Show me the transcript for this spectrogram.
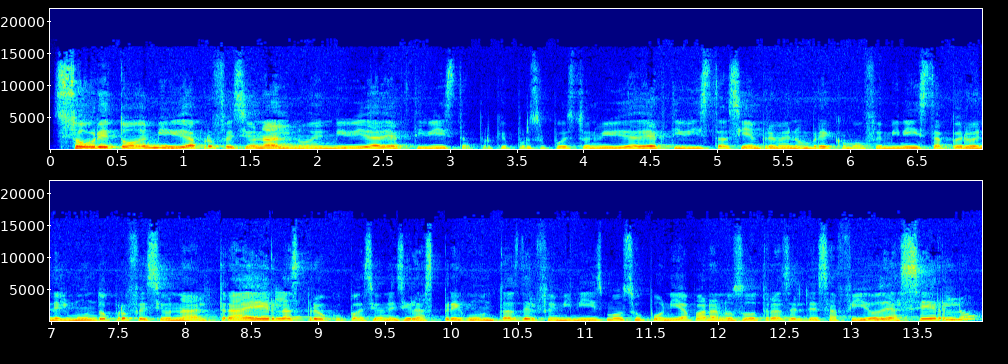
sobre todo en mi vida profesional, no en mi vida de activista, porque por supuesto en mi vida de activista siempre me nombré como feminista, pero en el mundo profesional traer las preocupaciones y las preguntas del feminismo suponía para nosotras el desafío de hacerlo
